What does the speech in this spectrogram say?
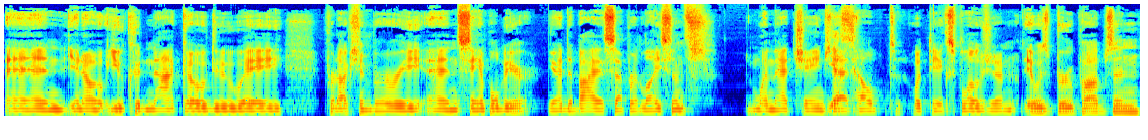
And, you know, you could not go to a production brewery and sample beer. You had to buy a separate license. When that changed, Yes. that helped with the explosion. It was brew pubs and,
